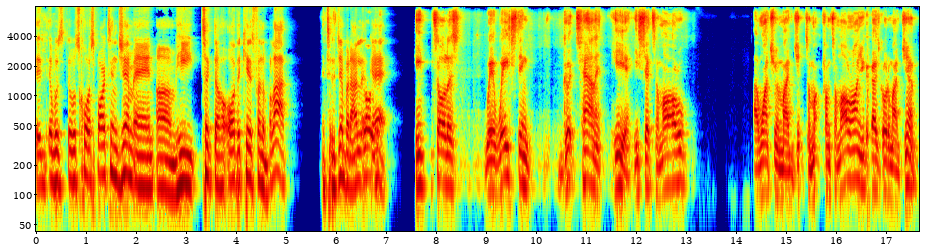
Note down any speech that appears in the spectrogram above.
it, it was it was called Spartan Gym, and um, he took the all the kids from the block into the gym. But I yeah. ahead. he told us we're wasting good talent here. He said tomorrow, I want you in my gym. From tomorrow on, you guys go to my gym.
